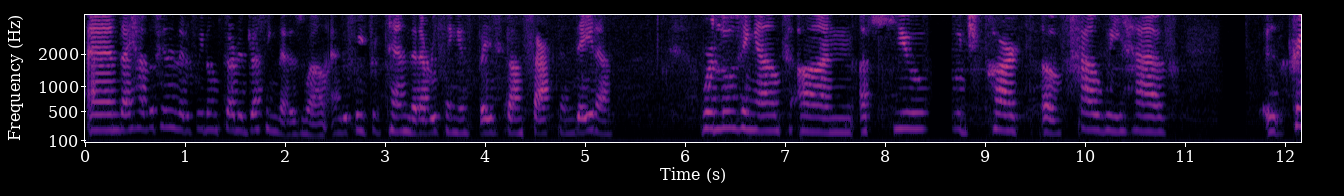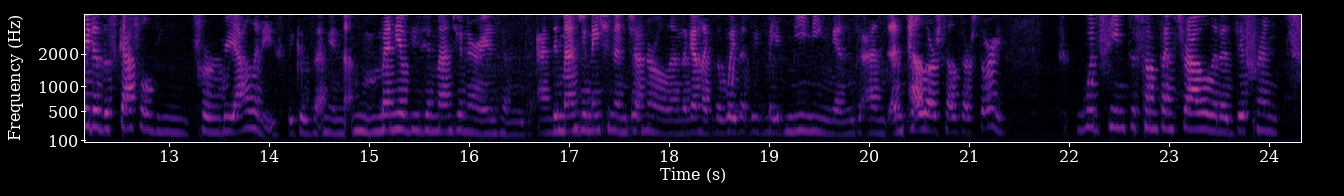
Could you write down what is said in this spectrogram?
And I have the feeling that if we don't start addressing that as well, and if we pretend that everything is based on fact and data, we're losing out on a huge huge part of how we have uh, created the scaffolding for realities because I mean many of these imaginaries and, and imagination in general and again like the way that we've made meaning and, and, and tell ourselves our stories would seem to sometimes travel at a different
